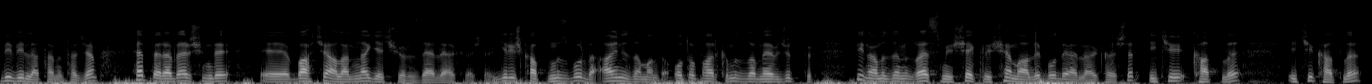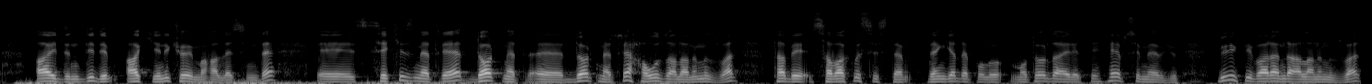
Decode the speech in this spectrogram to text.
bir villa tanıtacağım. Hep beraber şimdi e, bahçe alanına geçiyoruz değerli arkadaşlar. Giriş kapımız burada. Aynı zamanda otoparkımız da mevcuttur. Binamızın resmi şekli şemali bu değerli arkadaşlar. İki katlı iki katlı Aydın Didim Akyeniköy mahallesinde e, 8 metreye 4 metre e, 4 metre havuz alanımız var. Tabi savaklı sistem, denge depolu, motor dairesi hepsi mevcut. Büyük bir varanda alanımız var.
